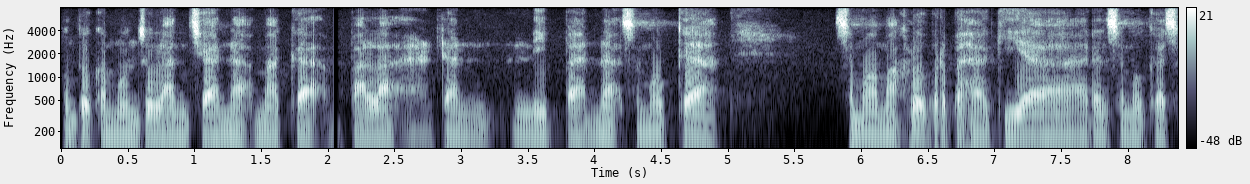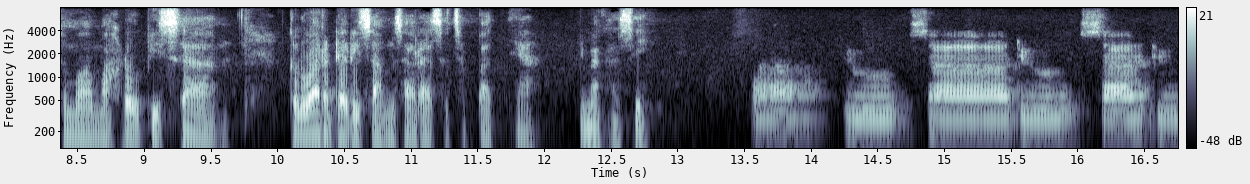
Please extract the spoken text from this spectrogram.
untuk kemunculan jana, maga, pala dan nibana. Semoga semua makhluk berbahagia dan semoga semua makhluk bisa keluar dari samsara secepatnya. Terima kasih. Sadu, sadu, sadu.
